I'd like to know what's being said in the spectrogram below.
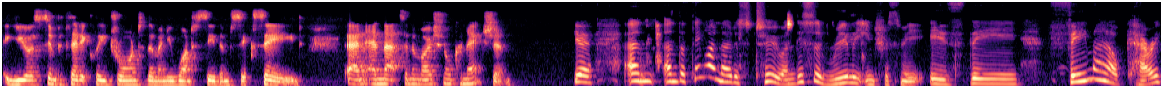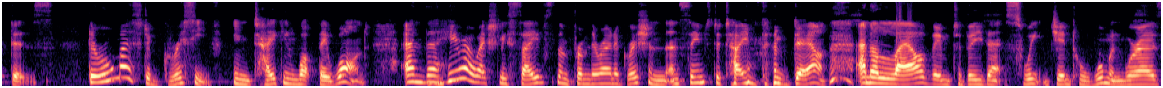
you're sympathetically drawn to them, and you want to see them succeed, and and that's an emotional connection. Yeah, and and the thing I noticed too, and this really interests me, is the female characters. They're almost aggressive in taking what they want, and the mm. hero actually saves them from their own aggression and seems to tame them down and allow them to be that sweet, gentle woman. Whereas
